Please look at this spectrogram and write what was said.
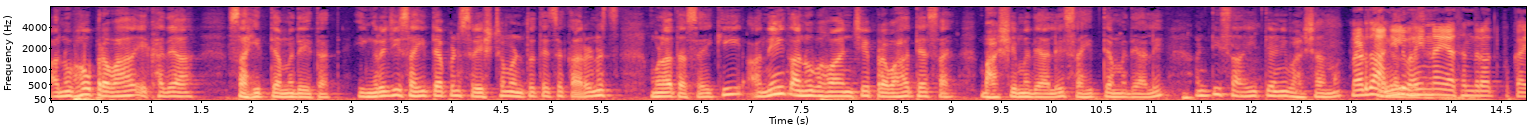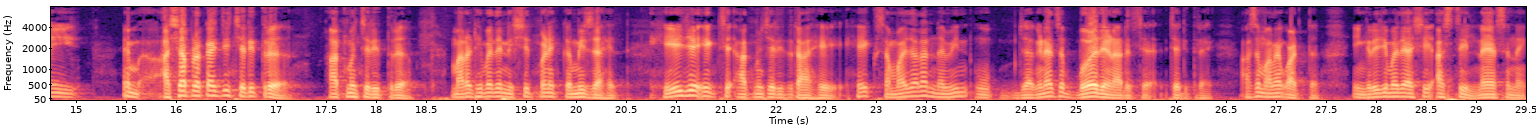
अनुभव प्रवाह एखाद्या साहित्यामध्ये येतात. इंग्रजी साहित्य आपण श्रेष्ठ म्हणतो. त्याचं कारणच मुळात असं आहे की अनेक अनुभवांचे प्रवाह त्या सा भाषेमध्ये आले साहित्यामध्ये आले. आणि ती साहित्य आणि भाषा मग अनिल भाईंना या संदर्भात काही अशा प्रकारची चरित्र आत्मचरित्र मराठीमध्ये निश्चितपणे कमीच आहेत. हे जे एक च- आत्मचरित्र आहे हे एक समाजाला नवीन उ- जगण्याचं बळ देणारं च- चरित्र आहे असं मला वाटतं. इंग्रजीमध्ये अशी असतील नाही असं नाही.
